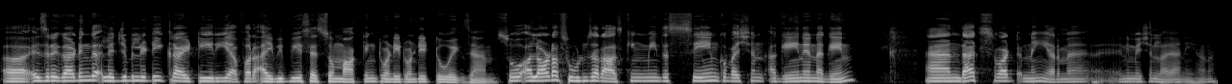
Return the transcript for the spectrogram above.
uh, is regarding the eligibility criteria for IBPS SO Marketing 2022 exam. So a lot of students are asking me the same question again and again. And that's what नहीं यार मैं animation लाया नहीं है ना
